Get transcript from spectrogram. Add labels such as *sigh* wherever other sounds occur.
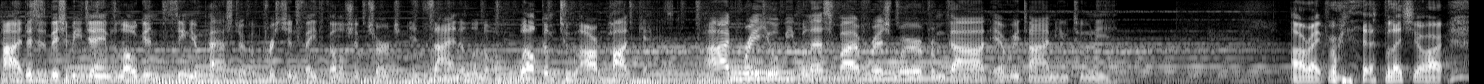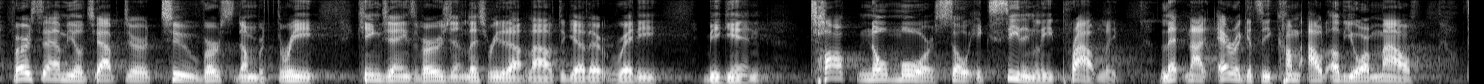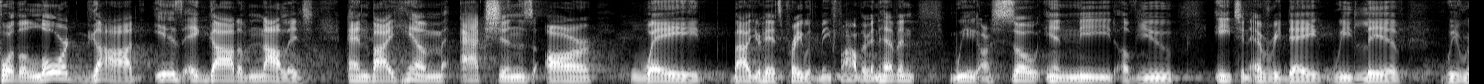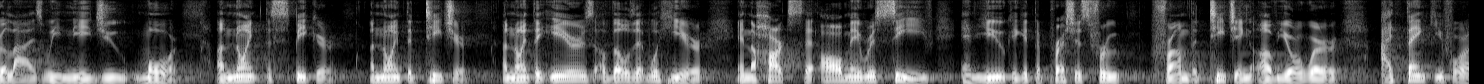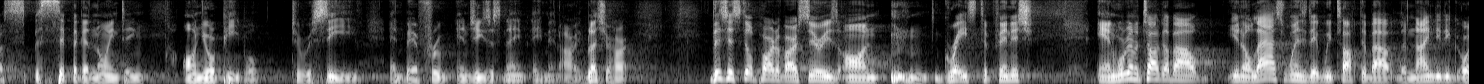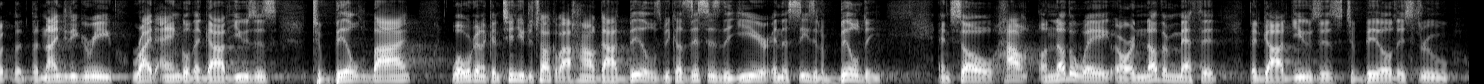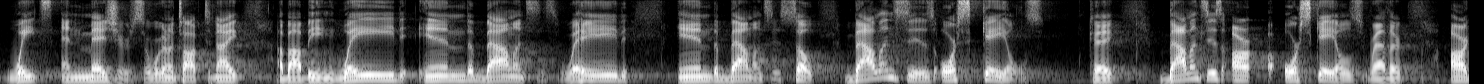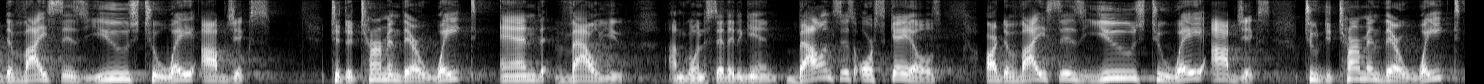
Hi, this is Bishop E. James Logan, Senior Pastor of Christian Faith Fellowship Church in Zion, Illinois. Welcome to our podcast. I pray you'll be blessed by a fresh word from God every time you tune in. All right, *laughs* bless your heart. First Samuel chapter 2, verse number 3, King James Version. Let's read it out loud together. Ready, begin. Talk no more so exceedingly proudly. Let not arrogancy come out of your mouth for the Lord God is a God of knowledge, and by him actions are weighed. Bow your heads, pray with me. Father in heaven, we are so in need of you each and every day we live. We realize we need you more. Anoint the speaker, anoint the teacher, anoint the ears of those that will hear, and the hearts that all may receive, and you can get the precious fruit from the teaching of your word. I thank you for a specific anointing on your people to receive and bear fruit. In Jesus' name, amen. All right, bless your heart. This is still part of our series on *clears throat* grace to finish. And we're going to talk about, you know, last Wednesday we talked about the 90 degree, the, the 90 degree right angle that God uses to build by. Well, we're going to continue to talk about how God builds because this is the year and the season of building. And so, how another way or another method that God uses to build is through weights and measures. So we're going to talk tonight about being weighed in the balances, weighed in the balances. So balances or scales, okay? Balances are or scales rather are devices used to weigh objects to determine their weight and value. I'm going to say that again. Balances or scales are devices used to weigh objects to determine their weight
